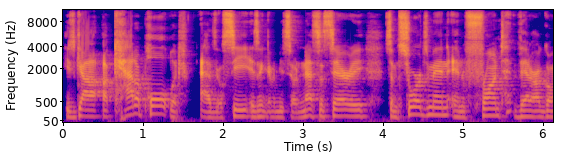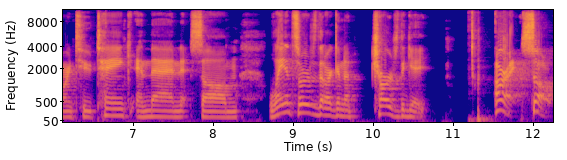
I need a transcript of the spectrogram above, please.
He's got a catapult, which as you'll see, isn't gonna be so necessary. Some swordsmen in front that are going to tank, and then some lancers that are gonna charge the gate. All right, so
